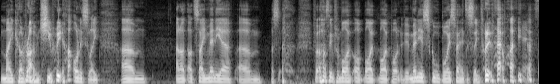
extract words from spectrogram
make her own. She really, honestly, um, and I'd, I'd, say many a, um, a I think from my my my point of view, many a schoolboy's fantasy. Put it that way. Yes.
